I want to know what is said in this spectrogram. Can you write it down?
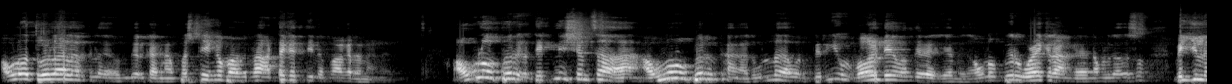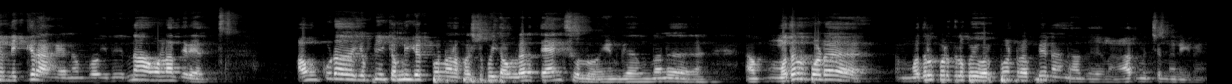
அவ்வளோ தொழிலாளர்கள் வந்து இருக்காங்க. நான் ஃபர்ஸ்ட் எங்கே பார்க்குறேன்னா அட்டகத்தியில் பார்க்குறேன் நான். அவ்வளோ பேர் டெக்னீஷியன்ஸாக அவ்வளோ பேர் இருக்காங்க. அது உள்ள ஒரு பெரிய வேர்ல்டே வந்து இயங்குது. அவ்வளோ பேர் உழைக்கிறாங்க. நம்மளுக்கு சொ- வெயில்ல நிற்கிறாங்க நம்ம இது என்ன ஆகும்லாம் தெரியாது. அவங்க கூட எப்படி கம்யூனிகேட் பண்ண நான் ஃபர்ஸ்ட் போய் அவங்களால தேங்க்ஸ் சொல்லுவேன். எனக்கு அவங்களால முதல் பட முதல் படத்தில் போய் ஒர்க் பண்ணுறப்பே நான் அதை நான் ஆரம்பிச்சேன்னு நினைக்கிறேன்.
